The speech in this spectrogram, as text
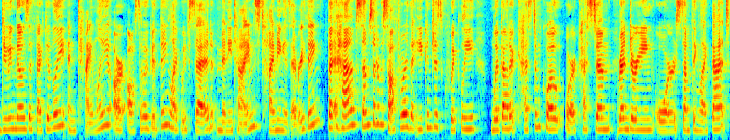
Doing those effectively and timely are also a good thing. Like we've said many times, timing is everything, but have some sort of a software that you can just quickly whip out a custom quote or a custom rendering or something like that.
